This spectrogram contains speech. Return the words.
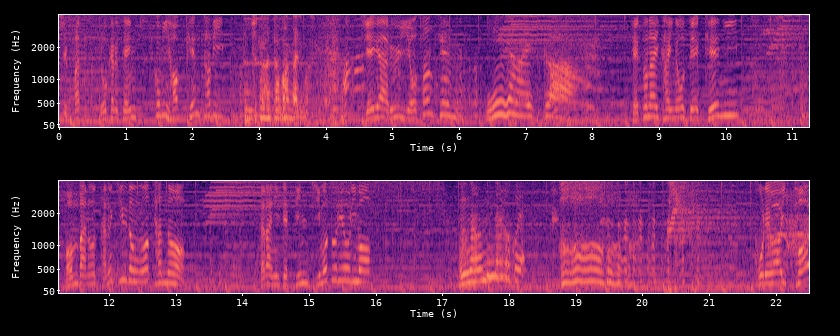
出発。ローカル線聞き込み発見旅。ちょっと頭当たりますね。JR 予算線。いいじゃないですか。瀬戸内海の絶景に。本場の讃岐うどんを堪能。さらに絶品地元料理も。なんだろうこれ。これは一体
